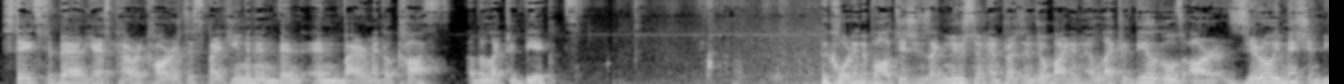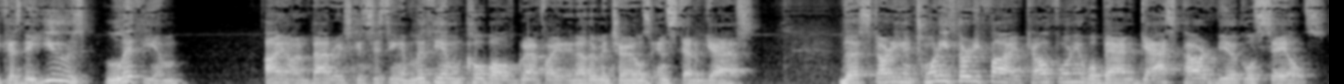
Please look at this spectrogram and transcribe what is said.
States to ban gas powered cars despite human and environmental costs of electric vehicles. According to politicians like Newsom and President Joe Biden, electric vehicles are zero emission because they use lithium ion batteries consisting of lithium, cobalt, graphite, and other materials instead of gas. Thus, starting in 2035, California will ban gas powered vehicle sales.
